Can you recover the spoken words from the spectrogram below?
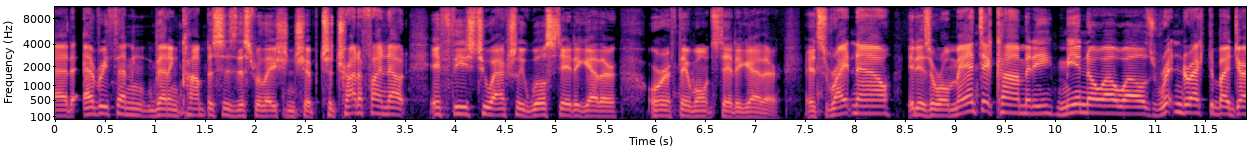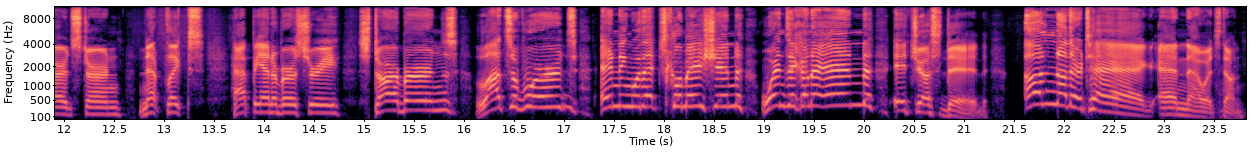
bad, everything that encompasses this relationship to try to find out if these two actually will stay together or if they won't stay together. It's right now, it is a romantic comedy, me and Noel Wells, written directed by Jared Stern, Netflix, happy anniversary, Starburns, lots of words, ending with exclamation, when's it gonna end? It just did. Another tag! And now it's done.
